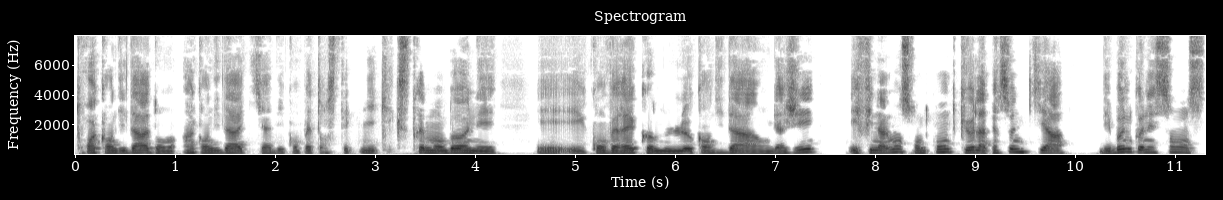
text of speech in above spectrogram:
trois candidats, dont un candidat qui a des compétences techniques extrêmement bonnes et, et, qu'on verrait comme le candidat à engager, et finalement se rendre compte que la personne qui a des bonnes connaissances,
